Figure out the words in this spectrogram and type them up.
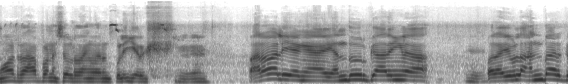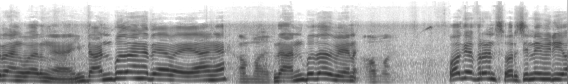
மோட்டர் ஆஃப் பண்ண சொல்றாங்க பாருங்க குளிக்கிறதுக்கு. பரவாயில்லையேங்க எந்த ஊருக்காரங்களா? ஒரு இவ்வளோ அன்பா இருக்கிறாங்க பாருங்க. இந்த அன்பு தாங்க தேவை ஏங்க? இந்த அன்பு தான் வேணும். ஓகே ஃப்ரெண்ட்ஸ் ஒரு சின்ன வீடியோ.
